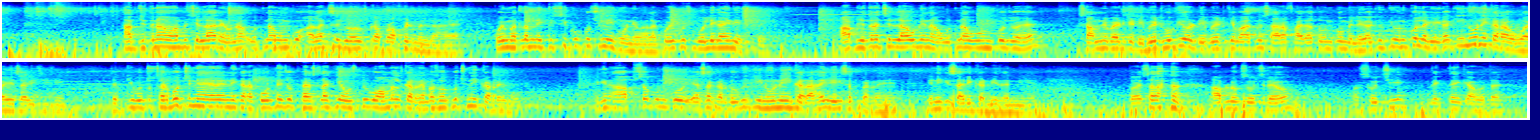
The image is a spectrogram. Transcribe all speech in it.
आप जितना वहाँ पे चिल्ला रहे हो ना, उतना उनको अलग से जो है उसका प्रॉफिट मिल रहा है। कोई मतलब नहीं, किसी को कुछ नहीं होने वाला, कोई कुछ बोलेगा ही नहीं इस पर आप जितना चिल्लाओगे ना, उतना वो उनको जो है सामने बैठ के डिबेट होगी और डिबेट के बाद में सारा फ़ायदा तो उनको मिलेगा, क्योंकि उनको लगेगा कि इन्होंने करा हुआ ये सारी चीज़ें। जबकि वो तो सर्वोच्च न्यायालय ने करा, कोर्ट ने जो फैसला किया उस पर वो अमल कर रहे हैं, बस और कुछ नहीं कर रहे वो। लेकिन आप सब उनको ऐसा कर दोगे कि इन्होंने ही करा है, यही सब कर रहे हैं। इन्हीं की सारी करनी धरनी है। तो ऐसा आप लोग सोच रहे हो? और सोचिए, देखते हैं क्या होता है।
